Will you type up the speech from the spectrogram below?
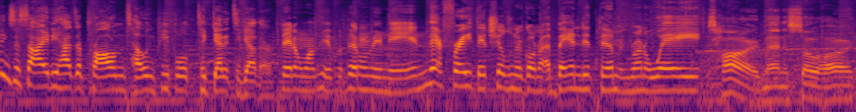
think society has a problem telling people to get it together? They don't want people, they don't be mean. They're afraid their children are going to abandon them and run away. It's hard, man. It's so hard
